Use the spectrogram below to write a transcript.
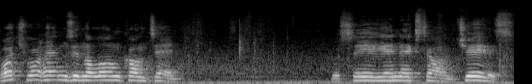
watch what happens in the long content. We'll see you again next time. Cheers.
